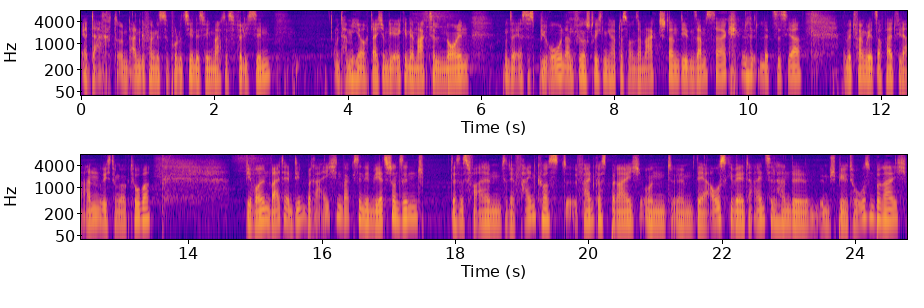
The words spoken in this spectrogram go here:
erdacht und angefangen, es zu produzieren. Deswegen macht das völlig Sinn. Und haben hier auch gleich um die Ecke in der Markthalle 9 unser erstes Büro in Anführungsstrichen gehabt. Das war unser Marktstand jeden Samstag letztes Jahr. Damit fangen wir jetzt auch bald wieder an, Richtung Oktober. Wir wollen weiter in den Bereichen wachsen, in denen wir jetzt schon sind, das ist vor allem so der Feinkost, Feinkostbereich und ähm, der ausgewählte Einzelhandel im Spirituosenbereich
